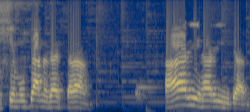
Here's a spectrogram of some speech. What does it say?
Musim hujan guys sekarang hari-hari hujan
